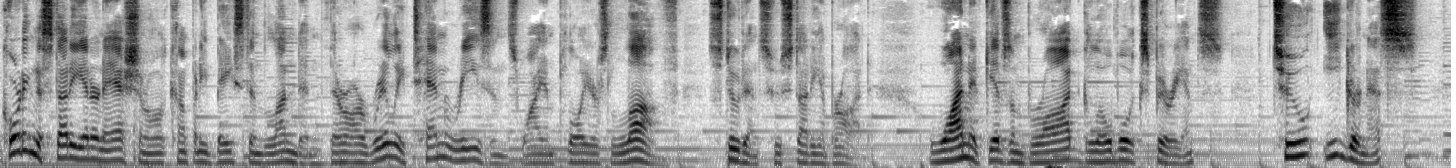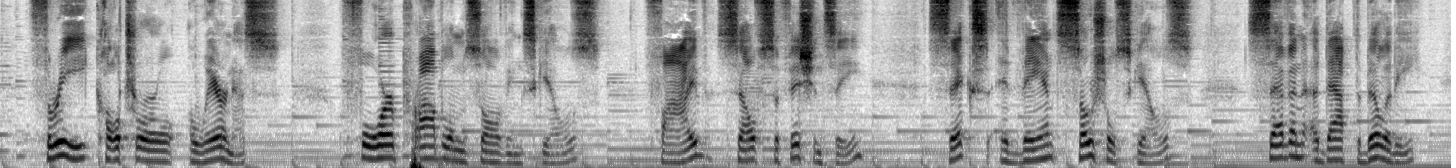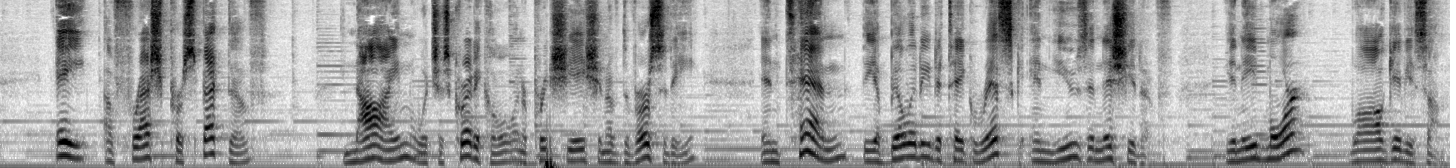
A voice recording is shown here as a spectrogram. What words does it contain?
According to Study International, a company based in London, there are really 10 reasons why employers love students who study abroad. One, it gives them broad global experience. Two, eagerness. Three, cultural awareness. Four, problem solving skills. Five, self sufficiency. Six, advanced social skills. Seven, adaptability. Eight, a fresh perspective. Nine, which is critical, an appreciation of diversity. And 10, the ability to take risk and use initiative. You need more? Well, I'll give you some.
